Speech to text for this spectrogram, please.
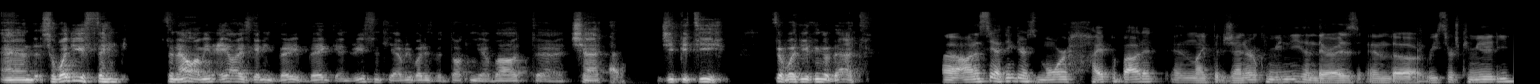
And so, what do you think? So now, I mean, AI is getting very big, and recently everybody's been talking about uh, Chat GPT. So, what do you think of that? Uh, honestly, I think there's more hype about it in like the general community than there is in the research community.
